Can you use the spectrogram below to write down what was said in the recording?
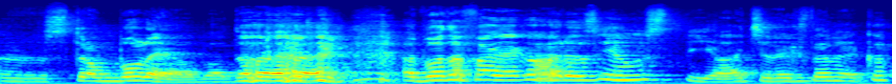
uh, Stromboli, jo. Bylo to, a bylo to fakt jako hrozně hustý, ale člověk se tam jako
